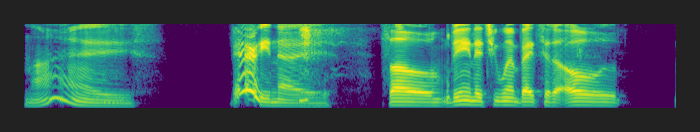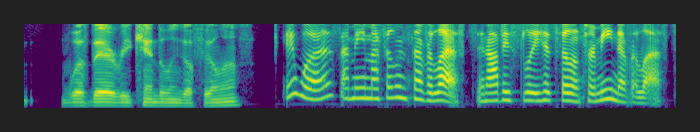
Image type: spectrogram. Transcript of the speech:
Nice. Very nice. so, being that you went back to the old, was there rekindling of feelings? It was. I mean, my feelings never left. And obviously, his feelings for me never left.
